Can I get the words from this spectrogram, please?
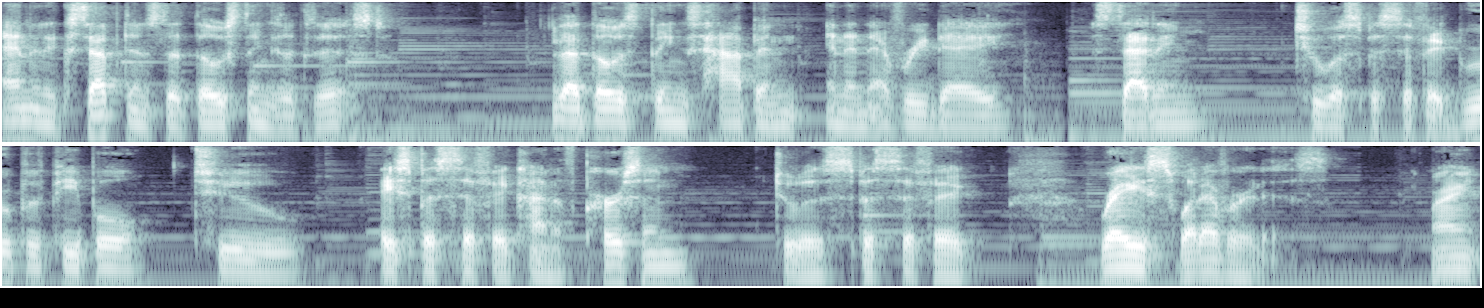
and an acceptance that those things exist, that those things happen in an everyday setting to a specific group of people, to a specific kind of person, to a specific race, whatever it is, right?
